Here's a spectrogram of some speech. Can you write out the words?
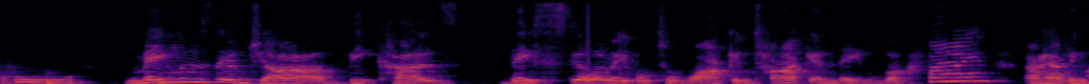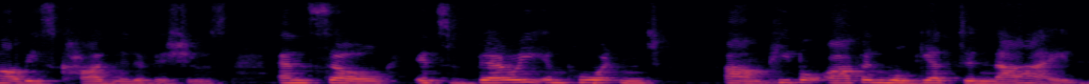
who may lose their job because they still are able to walk and talk and they look fine are having all these cognitive issues. And so it's very important. Um, people often will get denied,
